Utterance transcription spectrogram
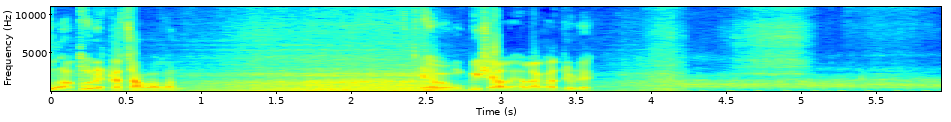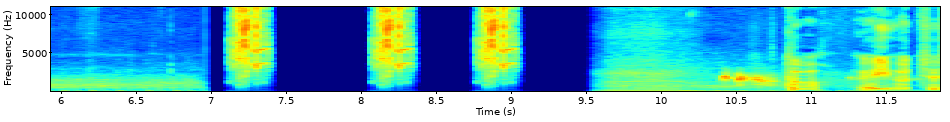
পুরাতন একটা চা বাগান। এবং বিশাল এলাকা জুড়ে। তো এই হচ্ছে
